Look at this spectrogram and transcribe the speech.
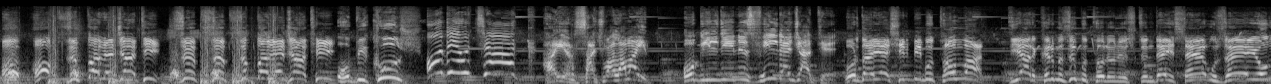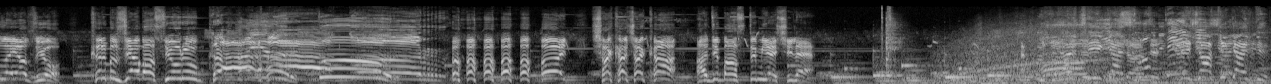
hop hop zıpla Necati. Zıp zıp zıpla Necati. O bir kuş. O bir uçak. Hayır saçmalamayın. O bildiğiniz fil Necati. Burada yeşil bir buton var. Diğer kırmızı butonun üstünde ise uzaya yolla yazıyor. Kırmızıya basıyorum. Hayır dur. şaka şaka. Hadi bastım yeşile. Necati geldi.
